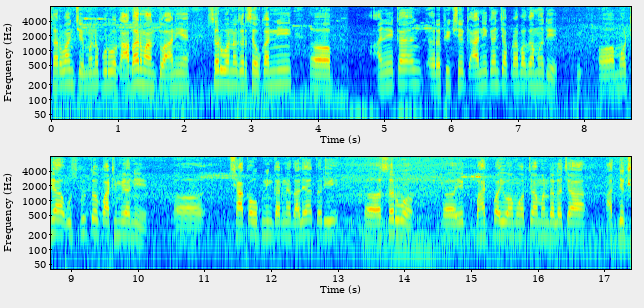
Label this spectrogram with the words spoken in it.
सर्वांचे मनपूर्वक आभार मानतो आणि सर्व नगरसेवकांनी अनेका रफिक शेख अनेकांच्या प्रभागामध्ये मोठ्या उत्स्फूर्त पाठिंब्याने शाखा ओपनिंग करण्यात आल्या. तरी सर्व एक भाजपा युवा मोर्चा मंडळाच्या अध्यक्ष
